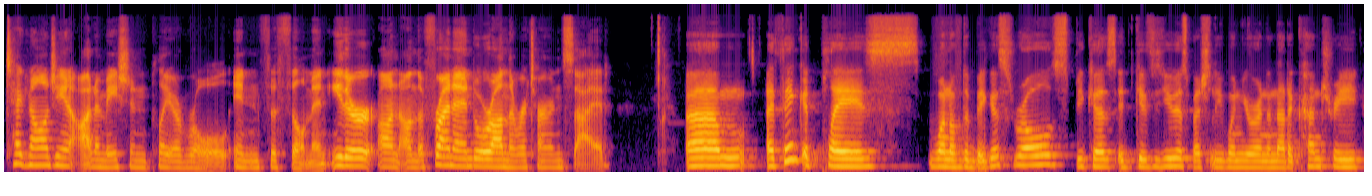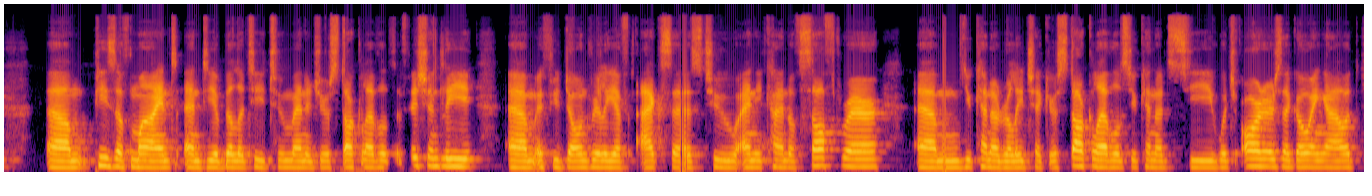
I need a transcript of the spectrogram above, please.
technology and automation play a role in fulfillment, either on on the front end or on the return side? Um, I think it plays one of the biggest roles because it gives you, especially when you're in another country, um, peace of mind and the ability to manage your stock levels efficiently. Um, if you don't really have access to any kind of software, um, you cannot really check your stock levels. You cannot see which orders are going out.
